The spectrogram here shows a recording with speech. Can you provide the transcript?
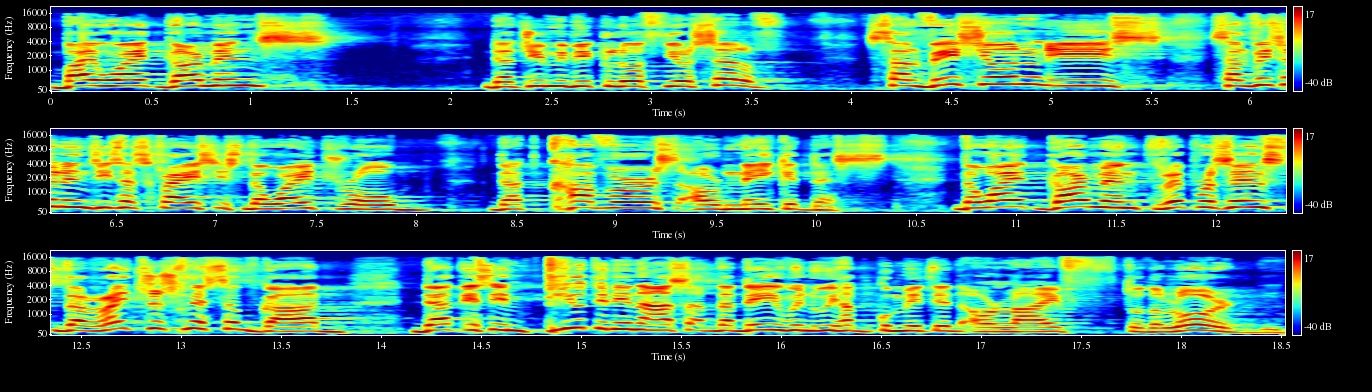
buy white garments that you may be clothed yourself. Salvation is salvation in Jesus Christ is the white robe that covers our nakedness. The white garment represents the righteousness of God that is imputed in us at the day when we have committed our life to the Lord.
